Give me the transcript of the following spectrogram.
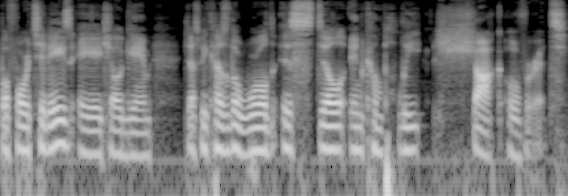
before today's AHL game, just because the world is still in complete shock over it.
